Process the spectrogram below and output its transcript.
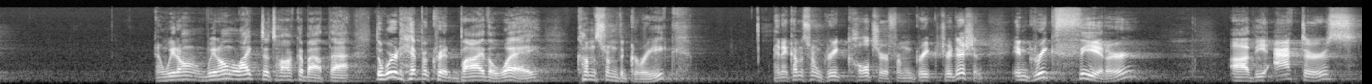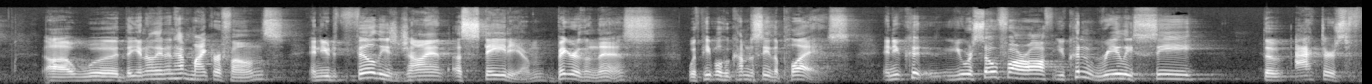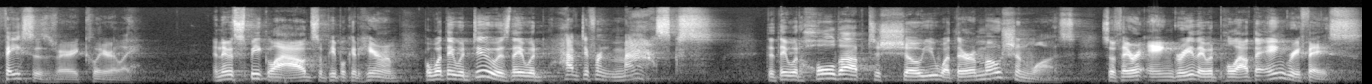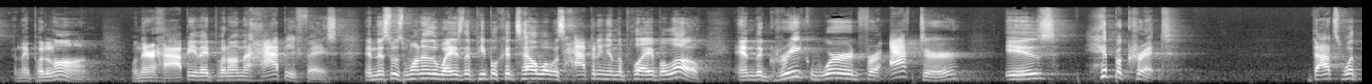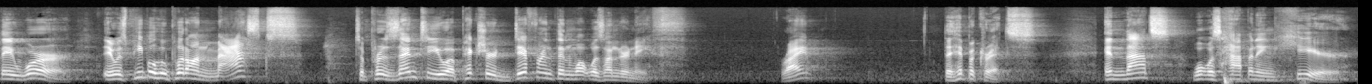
And we don't, we don't like to talk about that. The word hypocrite, by the way, comes from the Greek. And it comes from Greek culture, from Greek tradition. In Greek theater, uh, the actors uh, would, you know, they didn't have microphones, and you'd fill these giant, a stadium bigger than this, with people who come to see the plays. And you, could, you were so far off, you couldn't really see the actors' faces very clearly. And they would speak loud so people could hear them. But what they would do is they would have different masks that they would hold up to show you what their emotion was. So if they were angry, they would pull out the angry face and they put it on. When they're happy, they'd put on the happy face. And this was one of the ways that people could tell what was happening in the play below. And the Greek word for actor is hypocrite. That's what they were. It was people who put on masks to present to you a picture different than what was underneath. Right? the hypocrites. And that's what was happening here.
